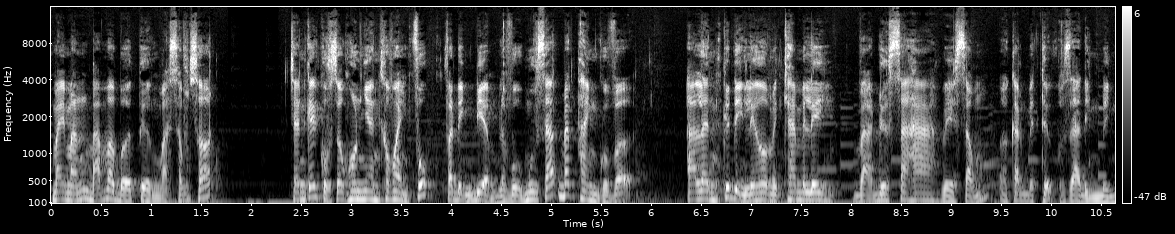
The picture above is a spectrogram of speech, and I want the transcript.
may mắn bám vào bờ tường và sống sót. Chăn kết cuộc sống hôn nhân không hạnh phúc và đỉnh điểm là vụ mưu sát bất thành của vợ. Alan quyết định ly hôn với Camille và đưa Saha về sống ở căn biệt thự của gia đình mình.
